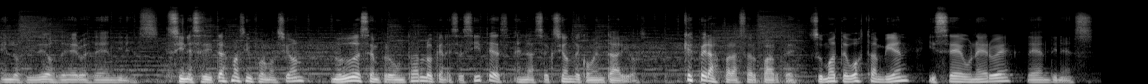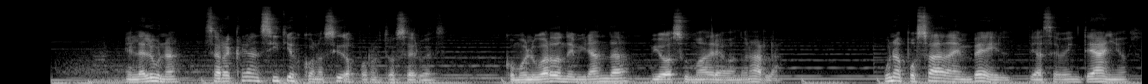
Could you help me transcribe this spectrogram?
en los videos de héroes de Endines. Si necesitas más información, no dudes en preguntar lo que necesites en la sección de comentarios. ¿Qué esperas para ser parte? Sumate vos también y sé un héroe de Endines. En la luna se recrean sitios conocidos por nuestros héroes, como el lugar donde Miranda vio a su madre abandonarla, una posada en Vale de hace 20 años,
